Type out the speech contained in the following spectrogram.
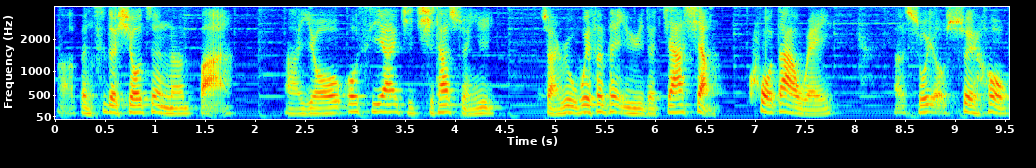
啊，本次的修正呢，把啊，由 OCI 及其他损益转入未分配盈余的加项扩大为，呃，所有税后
